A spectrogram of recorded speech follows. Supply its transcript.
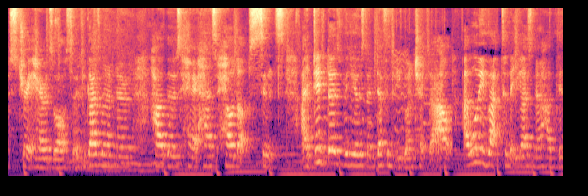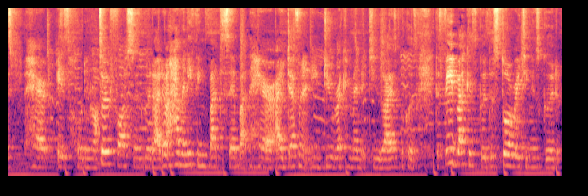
straight hair as well. So if you guys want to know how those hair has held up since I did those videos then definitely go and check that out. I will be back to let you guys know how this hair is holding up. So far so good. I don't have anything bad to say about the hair. I definitely do recommend it to you guys because the feedback is good the store rating is good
